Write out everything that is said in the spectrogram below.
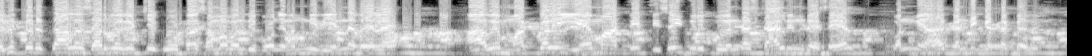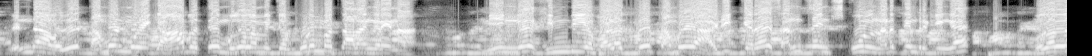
எதுக்கெடுத்தாலும் சர்வ கட்சி கூட்டம் சமபந்தி போஞ்சனம்னு இது என்ன வேலை? ஆகவே மக்களை ஏமாற்றி திசை திருப்புகின்ற ஸ்டாலினுடைய செயல் வன்மையாக கண்டிக்கத்தக்கது. ரெண்டாவது தமிழ் மொழிக்கு ஆபத்தே முதலமைச்சர் குடும்பத்தாலங்கிறேனா? நீங்க ஹிந்திய வளர்த்து தமிழை அழிக்கிற சன்சைன் ஸ்கூல் நடத்தின்னு இருக்கீங்க முதல்ல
